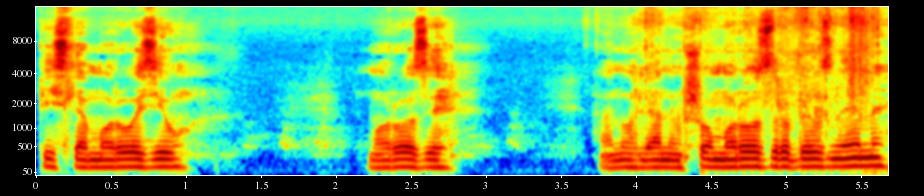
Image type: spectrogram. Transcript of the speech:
після морозів. Морози а ну глянемо, що мороз зробив з ними.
